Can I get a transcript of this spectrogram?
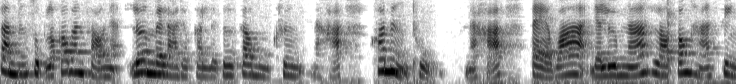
จันทร์ถึงศุกร์แล้วก็วันเสาร์เนี่ยเริ่มเวลาเดียวกันเลยคือ9โมงครึ่งนะคะ ข้อ 1 ถูกนะคะ แต่ว่าอย่าลืมนะ เราต้องหาสิ่ง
